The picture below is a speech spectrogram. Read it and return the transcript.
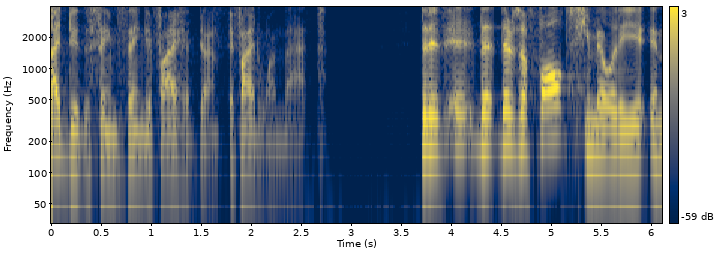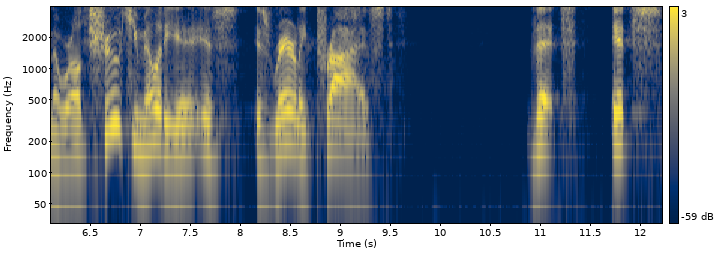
I'd do the same thing if I had done, if I'd won that. That, is, it, that there's a false humility in the world. True humility is, is rarely prized. That it's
